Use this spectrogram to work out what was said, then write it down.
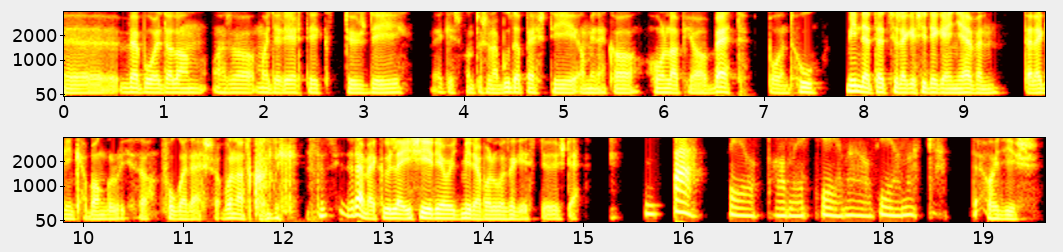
uh, weboldalam az a Magyar Értéktősdé, egész pontosan a Budapesti, aminek a honlapja a bet.hu. Minden tetszőleges idegen nyelven, de leginkább angolul, hogy ez a fogadásra vonatkozik. Remekül le is írja, hogy mire való az egész tőzsde. Betiltani kéne az ilyeneket. De hogy is.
